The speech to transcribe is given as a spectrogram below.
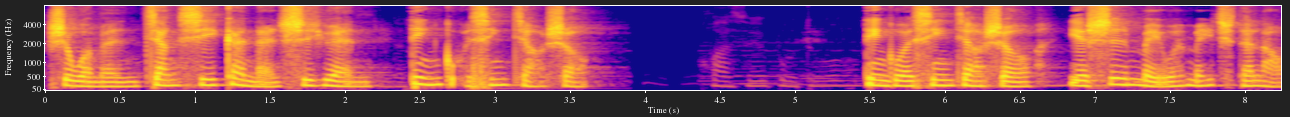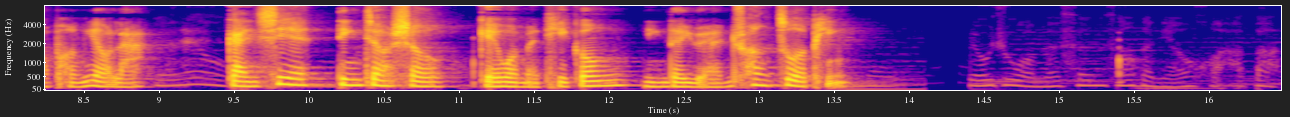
是我们江西赣南师院丁国兴教授。丁国兴教授也是《美文美曲》的老朋友啦，感谢丁教授给我们提供您的原创作品。留住我们芬芳的年华吧。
